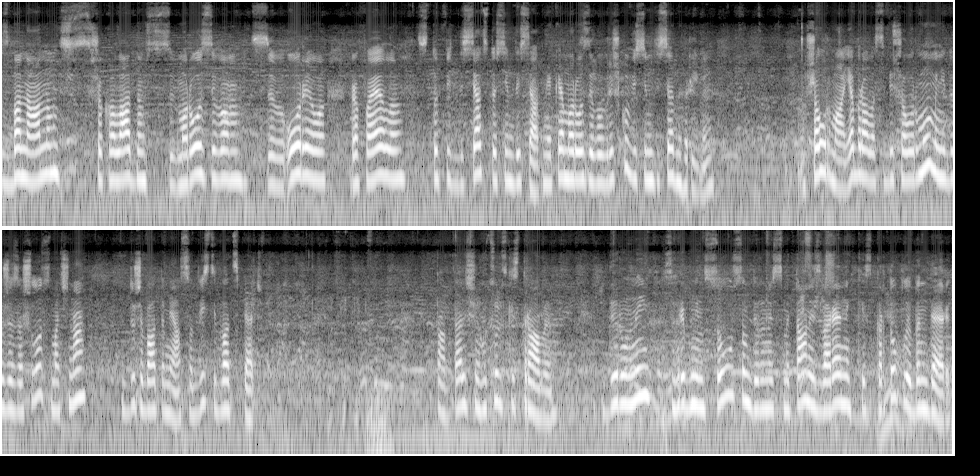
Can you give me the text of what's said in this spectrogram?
з бананом, з шоколадом, з морозивом, з Орео, Рафаело 150-170. М'яке морозиво в ріжку 80 гривень. Шаурма. Я брала собі шаурму, мені дуже зайшло, смачна, дуже багато м'яса. 225. Так, далі гуцульські страви. Дируни з грибним соусом, дируни з сметаною, з вареники, з картоплею, бендерик.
